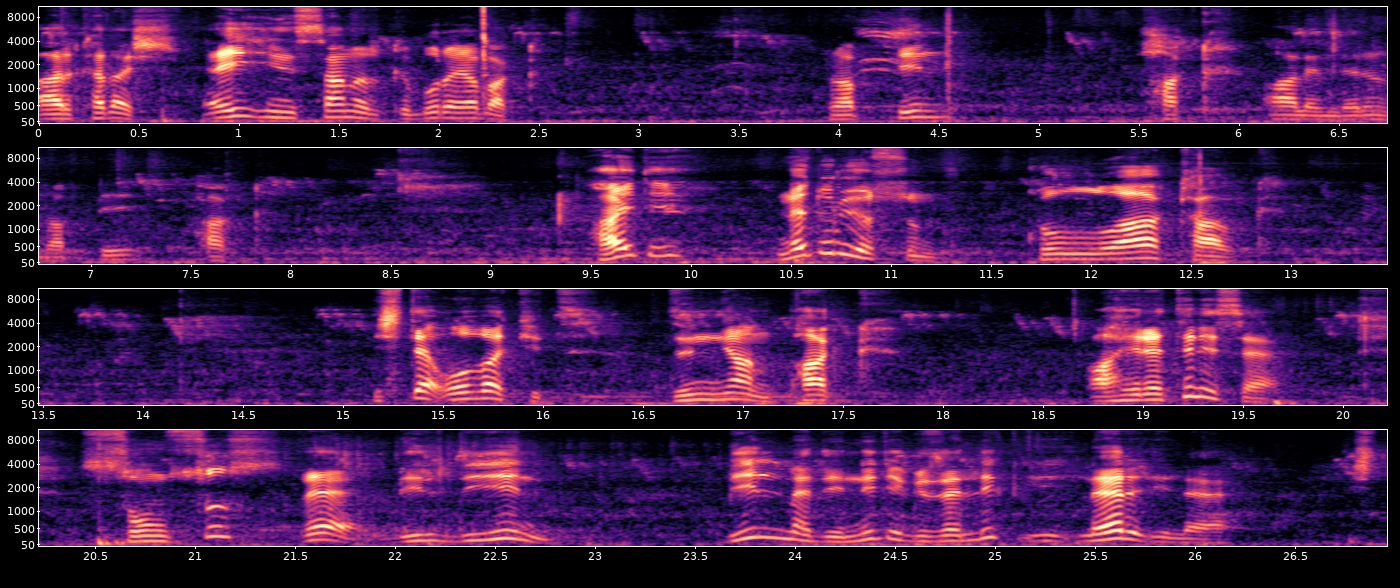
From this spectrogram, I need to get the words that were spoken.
arkadaş, ey insan ırkı buraya bak. Rabbin hak. Alemlerin Rabbi hak. Haydi ne duruyorsun? Kulluğa kalk. İşte o vakit dünyan pak, ahiretin ise sonsuz ve bildiğin, bilmediğin nice güzellikler ile işte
